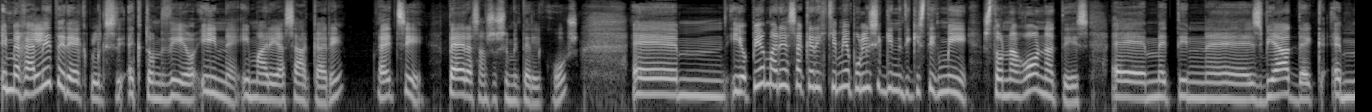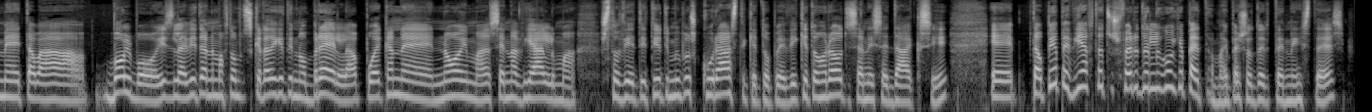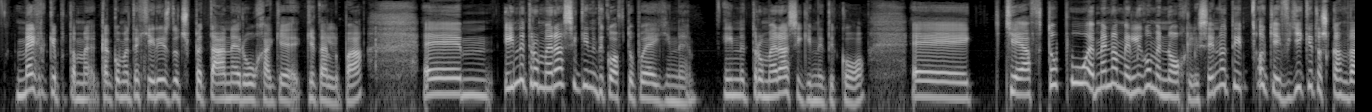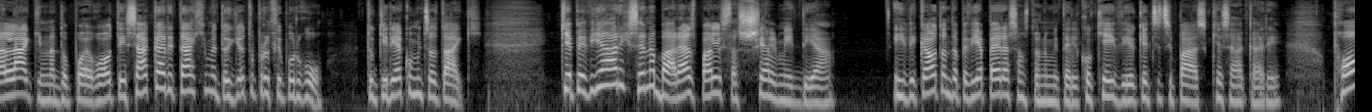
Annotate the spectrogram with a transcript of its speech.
η μεγαλύτερη έκπληξη εκ των δύο είναι η Μαρία Σάκαρη, έτσι, πέρασαν στους ημιτελικούς, ε, η οποία Μαρία Σάκαρη έχει και μια πολύ συγκινητική στιγμή στον αγώνα της ε, με την ε, Σβιάντεκ, ε, με τα Ball Boys, δηλαδή ήταν με αυτό που της κρατάγε την ομπρέλα, που έκανε νόημα σε ένα διάλειμμα στο διαιτητή ότι μήπως κουράστηκε το παιδί και τον ρώτησαν είσαι εντάξει, ε, τα οποία παιδιά αυτά τους φέρονται λίγο για πέταμα οι περισσότεροι ταινίστες, μέχρι και που τα κακομεταχειρίζονται, τους πετάνε ρούχα και, και τα λοιπά. Ε, είναι τρομερά συγκινητικό αυτό που έγινε. Είναι τρομερά συγκινητικό. Ε, και αυτό που εμένα με λίγο με ενόχλησε είναι ότι, OK, okay, βγήκε το σκανδαλάκι, να το πω εγώ, ότι η Σάκαρη τα 'χει με το γιο του Πρωθυπουργού, του Κυριάκου Μητσοτάκη. Και παιδιά άρχισε ένα μπαράζ πάλι στα social media, ειδικά όταν τα παιδιά πέρασαν στον ημιτελικό και οι δύο, και Τσιτσιπάς και Σάκαρη. Πω,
